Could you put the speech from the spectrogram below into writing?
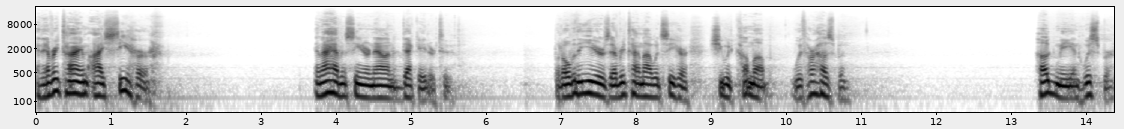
And every time I see her, and I haven't seen her now in a decade or two, but over the years, every time I would see her, she would come up with her husband, hug me, and whisper,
